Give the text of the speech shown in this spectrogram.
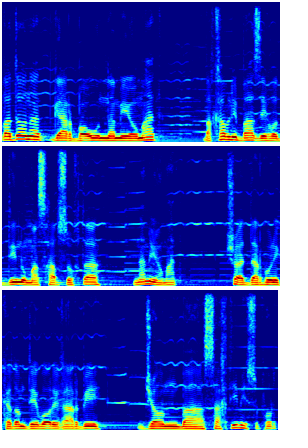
ва донад гар бо ӯ намеомад ба қавли баъзеҳо дину мазҳаб сӯхта намеомад. Шояд дар буни кадом девори ғарбӣ ҷон ба сахтӣ месупурд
